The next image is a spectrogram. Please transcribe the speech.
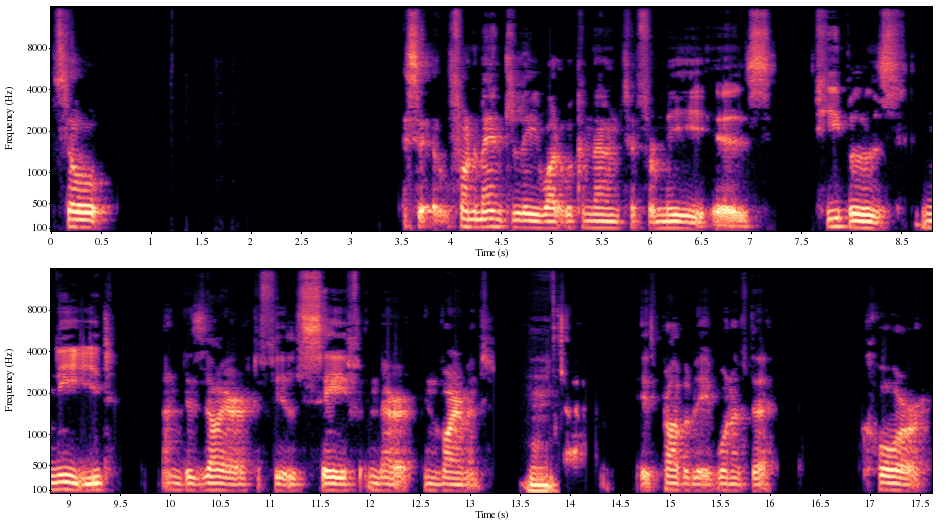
so, so fundamentally, what it would come down to for me is people's need and desire to feel safe in their environment Mm. Is probably one of the core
